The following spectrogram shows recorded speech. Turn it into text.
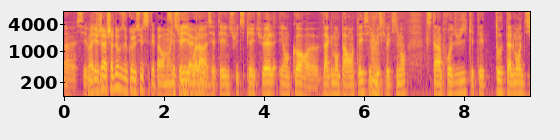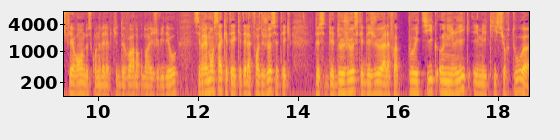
Euh, c'est vrai. déjà, Shadow of the Colossus, c'était pas vraiment une suite. Voilà, c'était une suite spirituelle et encore euh, vaguement parentée. C'est hmm. juste qu'effectivement, c'était un produit qui était totalement différent de ce qu'on avait l'habitude de voir dans, les jeux vidéo. C'est vraiment ça qui était, qui était la force du jeu, c'était que des deux jeux, c'était des jeux à la fois poétiques, oniriques, et mais qui surtout euh,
